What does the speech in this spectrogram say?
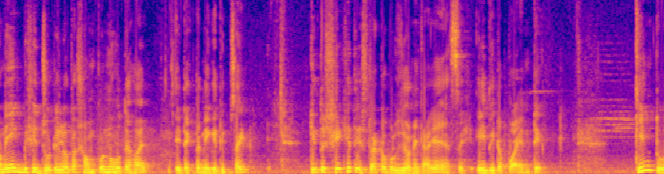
অনেক বেশি জটিলতা সম্পন্ন হতে হয়, এটা একটা নেগেটিভ সাইড কিন্তু সেক্ষেত্রে স্টার টপোলজি অনেক আগে আছে, এই দুইটা পয়েন্টে কিন্তু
